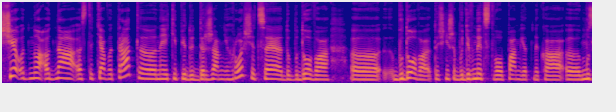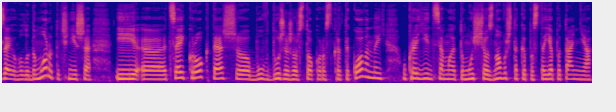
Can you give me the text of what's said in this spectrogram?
Ще одна одна стаття витрат, е, на які підуть державні гроші, це добудова е, будова, точніше, будівництво пам'ятника е, музею голодомору. Точніше, і е, цей крок теж е, був дуже жорстоко розкритикований українцями, тому що знову ж таки постає питання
